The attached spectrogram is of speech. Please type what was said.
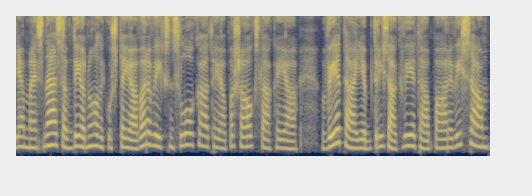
ja mēs neesam Dievu nolikuši tajā varavīksnes lokā, tajā pašā augstākajā vietā, jeb drīzāk vietā pāri visām,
